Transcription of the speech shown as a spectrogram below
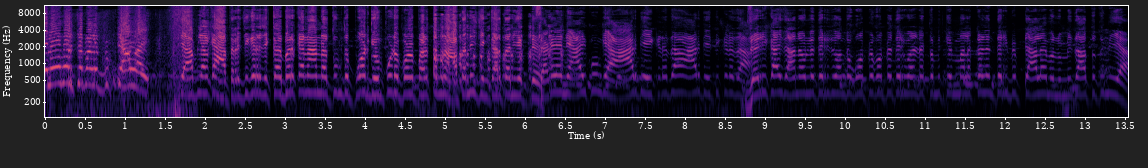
चला वरच्या मला बिबटे हवाय ते आपल्याला काय हाताची गरज आहे? काय बरं का ना तुमचं पोट घेऊन पुढे पळ पडताना हाताने करताना एकटे. सगळ्यांनी ऐकून घ्या. अर्धे इकडे जा अर्धे तिकडे जा. जरी काय जाणवलं तरी दोन गोप्या गोप्या तरी वाटत कमीत कमी मला कळलं तरी बिबटे आलाय म्हणून. मी जातो तुम्ही या.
